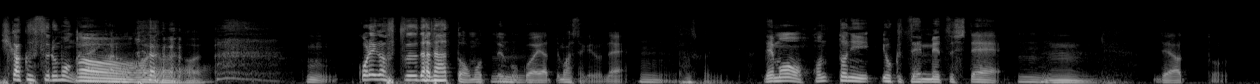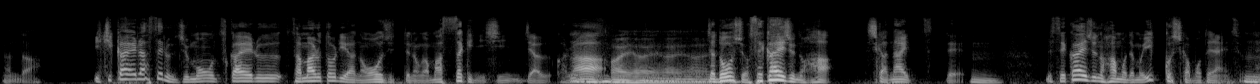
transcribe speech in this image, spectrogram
比較するもんがあないから。これが普通だなと思ってうん僕はやってましたけどね。うん。確かに。でも、本当によく全滅して、う。うんん。で、あと、なんだ、生き返らせる呪文を使えるサマルトリアの王子ってのが真っ先に死んじゃうから。じゃあどうしよう、世界中の歯しかないっつって、うん。で世界中の歯もでも1個しか持てないんですよね。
